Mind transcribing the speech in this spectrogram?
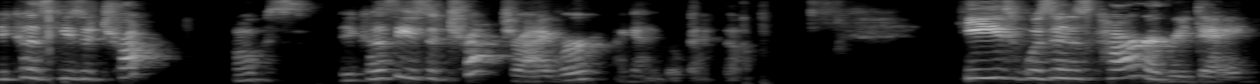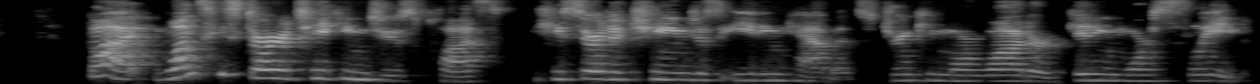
Because he's a truck, oops, because he's a truck driver, I gotta go back up. He was in his car every day but once he started taking Juice Plus, he started to change his eating habits, drinking more water, getting more sleep,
